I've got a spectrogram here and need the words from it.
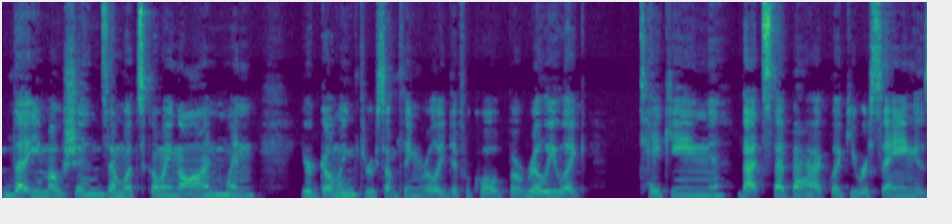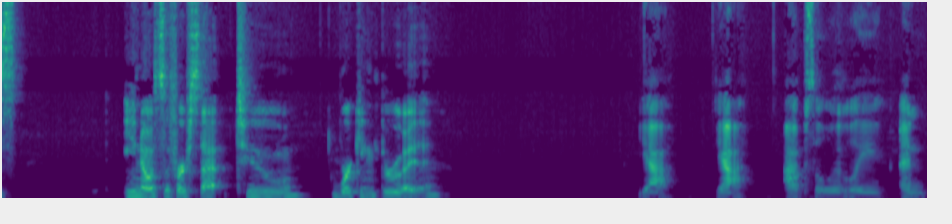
the emotions and what's going on when you're going through something really difficult but really like taking that step back, like you were saying, is, you know, it's the first step to working through it. Yeah. Yeah. Absolutely. And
